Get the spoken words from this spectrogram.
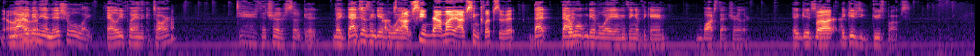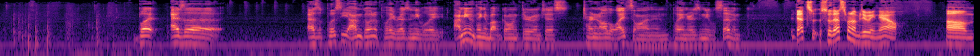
No, I Not haven't. even the initial like Ellie playing the guitar. Dude, that trailer's so good. Like that doesn't give I've- away I've seen now. My I've seen clips of it. that. That It- won't give away anything of the game. Watch that trailer. It gives But- you it gives you goosebumps. But as a as a pussy, I'm going to play Resident Evil 8. I'm even thinking about going through and just turning all the lights on and playing Resident Evil 7. That's so. That's what I'm doing now. Um,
